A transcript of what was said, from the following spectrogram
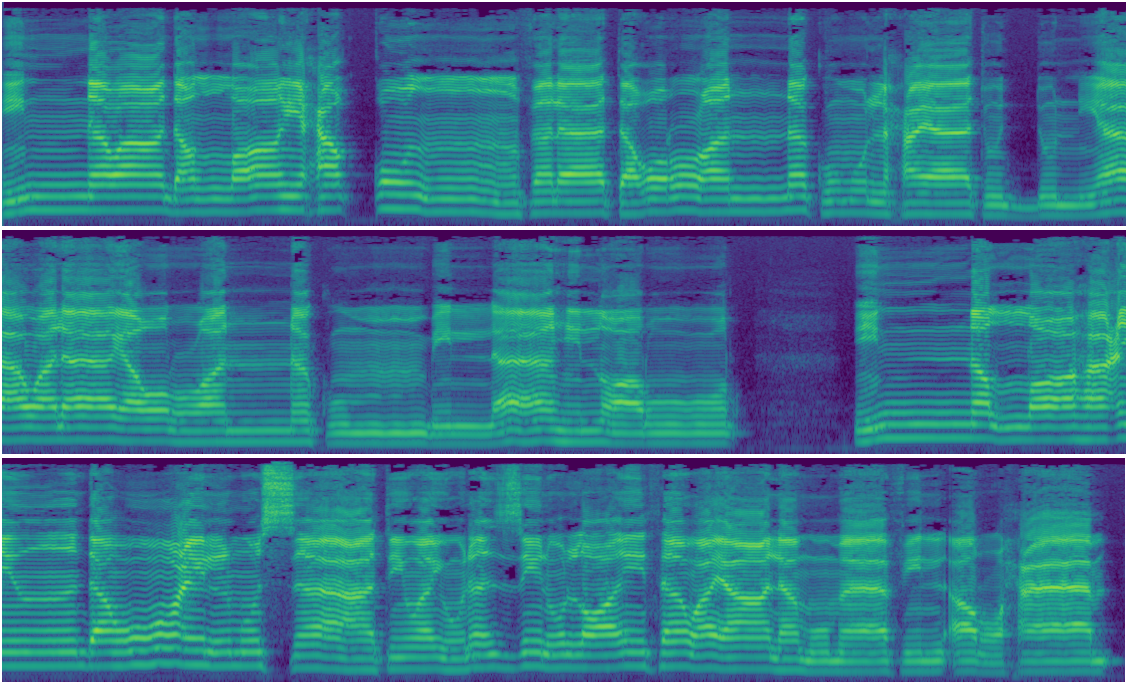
إِنَّ وَعْدَ اللَّهِ حَقٌّ فَلَا تَغُرَّنَّكُمُ الْحَيَاةُ الدُّنْيَا وَلَا يَغُرَّنَّكُم بِاللَّهِ الْغَرُورُ. إِنَّ اللَّهَ عِندَهُ عِلْمُ السَّاعَةِ وَيُنَزِّلُ الْغَيْثَ وَيَعْلَمُ مَا فِي الْأَرْحَامِ ۖ.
